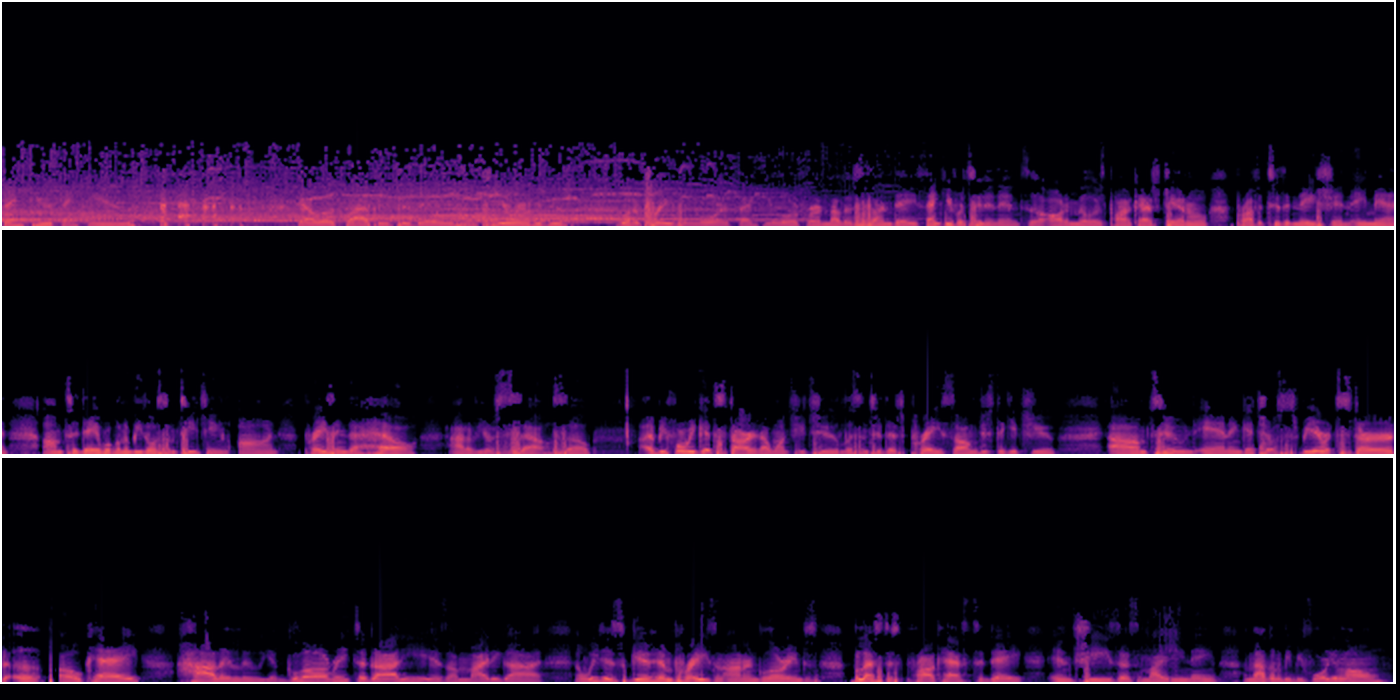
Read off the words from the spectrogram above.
Thank you, thank you. Got a little clapping today, some cheering. We just want to praise the Lord. Thank you, Lord, for another Sunday. Thank you for tuning in to Autumn Miller's podcast channel, Prophet to the Nation. Amen. Um, today we're going to be doing some teaching on praising the hell out of yourself. So, uh, before we get started, I want you to listen to this praise song just to get you um, tuned in and get your spirit stirred up. Okay. Hallelujah. Glory to God. He is a mighty God. And we just give him praise and honor and glory and just bless this podcast today in Jesus' mighty name. I'm not going to be before you long.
